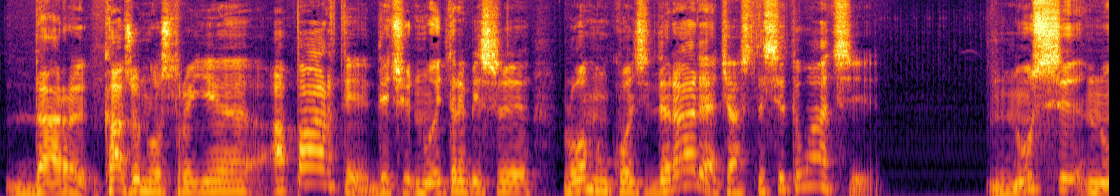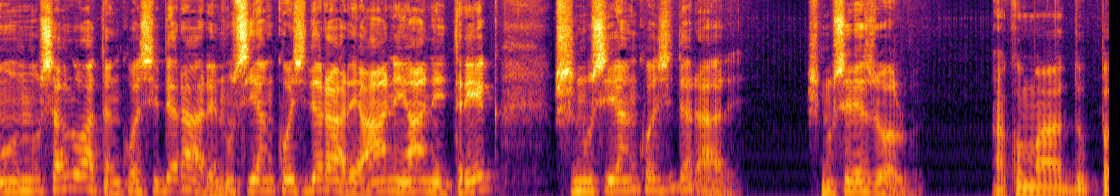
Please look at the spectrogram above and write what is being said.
Dar cazul nostru e aparte. Deci noi trebuie să luăm în considerare această situație. Nu, se, nu, nu s-a luat în considerare, nu se ia în considerare. Ani, ani trec și nu se ia în considerare. Și nu se rezolvă. Acum, după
